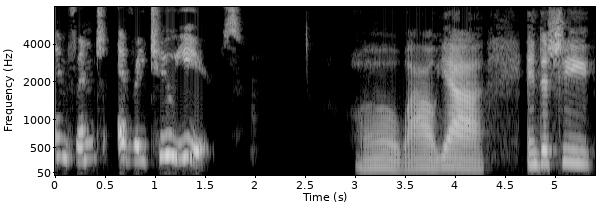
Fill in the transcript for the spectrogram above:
infant every two years. Oh, wow. Yeah. And does she,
